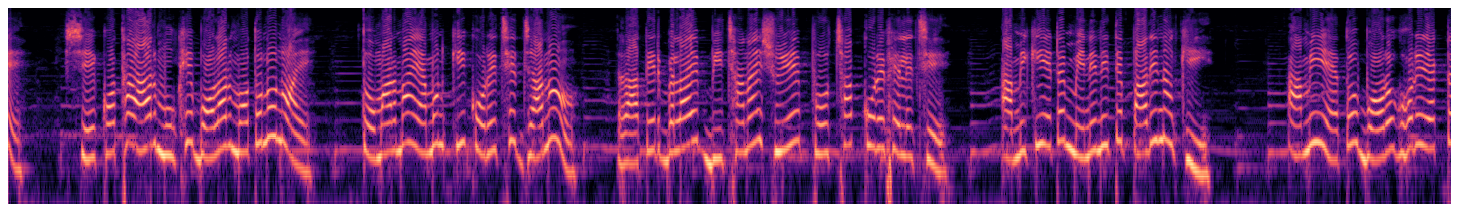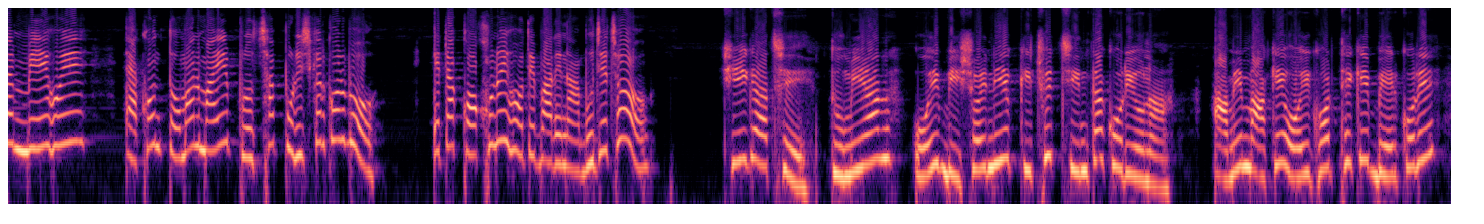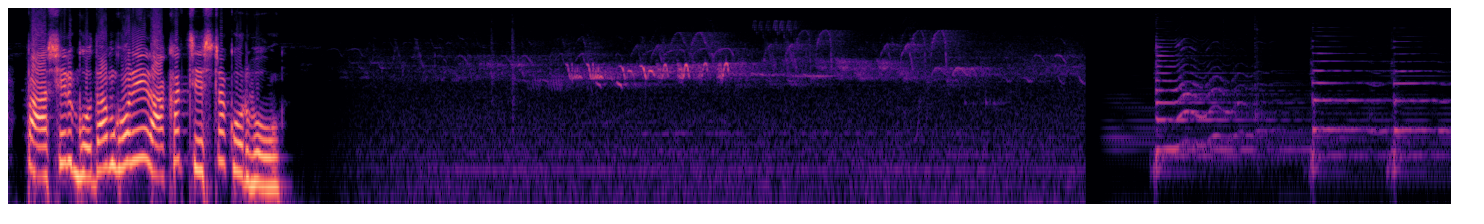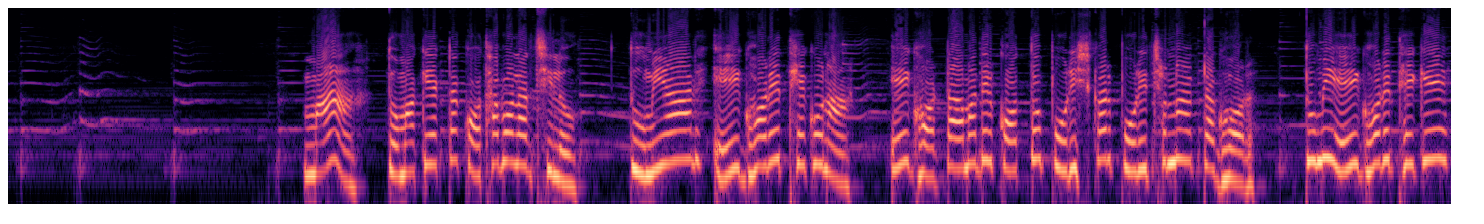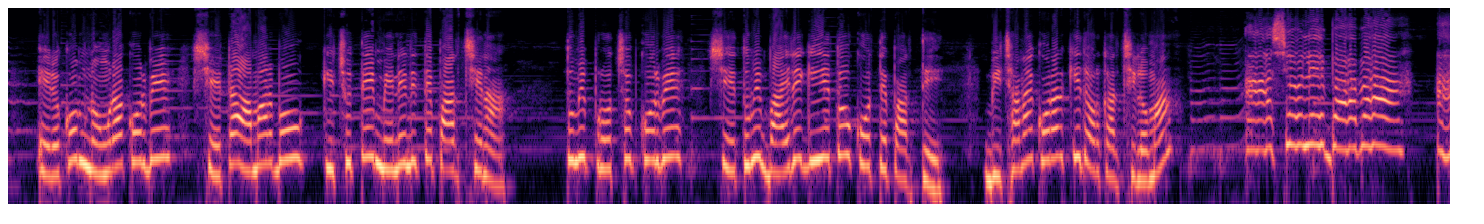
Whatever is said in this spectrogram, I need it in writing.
সে কথা আর মুখে বলার মতনও নয়। তোমার মা এমন কি করেছে জানো? রাতের বেলায় বিছানায় শুয়ে প্রস্রাব করে ফেলেছে। আমি কি এটা মেনে নিতে পারি নাকি? আমি এত বড় ঘরের একটা মেয়ে হয়ে এখন তোমার মায়ের প্রস্রাব পরিষ্কার করব? এটা কখনোই হতে পারে না, বুঝেছ? ঠিক আছে, তুমি আর ওই বিষয় নিয়ে কিছু চিন্তা করিও না। আমি মাকে ওই ঘর থেকে বের করে পাশের গোদাম ঘরে রাখার চেষ্টা করব। মা, তোমাকে একটা কথা বলার ছিল। তুমি আর এই ঘরে থেকো না। এই ঘরটা আমাদের কত পরিষ্কার, পরিচ্ছন্ন একটা ঘর। তুমি এই ঘরে থেকে এরকম নোংরা করবে, সেটা আমার বউ কিছুতেই মেনে নিতে পারছে না। তুমি প্রচ্ছব করবে, সে তুমি বাইরে গিয়ে তো করতে পারতে। বিছানায় করার কি দরকার ছিল, মা? আসলে বাবা,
